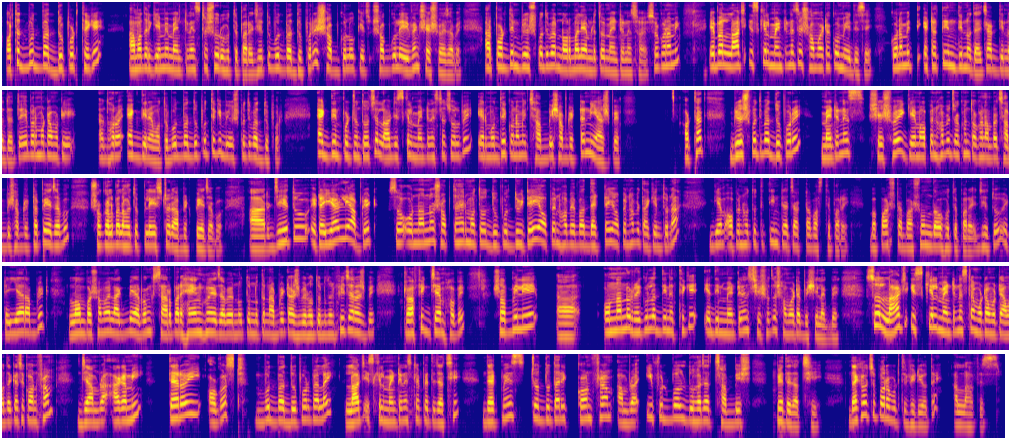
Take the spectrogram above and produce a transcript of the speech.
অর্থাৎ বুধবার দুপুর থেকে আমাদের গেমে মেনটেনেন্সটা শুরু হতে পারে। যেহেতু বুধবার দুপুরে সবগুলো কিছু সবগুলো ইভেন্ট শেষ হয়ে যাবে। আর পরদিন বৃহস্পতিবার নর্মালি এমনি তো মেনটেনেন্স হয়। সো আমি এবার লার্জ স্কেল মেনটেনেন্সের সময়টা কমিয়ে দিছে। আমি এটা তিন দিনও দেয়, চার দিনও দেয়। তো এবার মোটামুটি ধরো একদিনের মতো, বুধবার দুপুর থেকে বৃহস্পতিবার দুপুর। একদিন পর্যন্ত হচ্ছে লার্জ স্কেল মেনটেন্সটা চলবে, এর মধ্যে কোনো আমি ছাব্বিশ আপডেটটা নিয়ে আসবে। অর্থাৎ বৃহস্পতিবার দুপুরে মেনটেনেন্স শেষ হয়ে গেম ওপেন হবে যখন, তখন আমরা ছাব্বিশ আপডেটটা পেয়ে যাব। সকালবেলা হয়তো প্লে স্টোরে আপডেট পেয়ে যাব। আর যেহেতু এটা ইয়ারলি আপডেট সো অন্যান্য সপ্তাহের মতো দুপুর দুইটাই ওপেন হবে বা দেড়টাই ওপেন হবে, তা কিন্তু না। গেম ওপেন হতে তিনটা, চারটা বাজতে পারে বা পাঁচটা বা সন্ধ্যাও হতে পারে। যেহেতু এটা ইয়ার আপডেট লম্বা সময় লাগবে এবং সার্ভার হ্যাং হয়ে যাবে, নতুন নতুন আপডেট আসবে, নতুন নতুন ফিচার আসবে ট্রাফিক জ্যাম হবে। সব মিলিয়ে অন্যান্য রেগুলার দিনের থেকে এদিন মেনটেন্যান্স শেষ হতে সময়টা বেশি লাগবে। সো লার্জ স্কেল মেনটেন্যান্সটা মোটামুটি আমাদের কাছে কনফার্ম যে আমরা আগামী তেরোই অগস্ট বুধবার দুপুরবেলায় লার্জ স্কেল মেনটেন্যান্সটা পেতে যাচ্ছি। দ্যাট মিন্স চোদ্দ তারিখ কনফার্ম আমরা ই ফুটবল দু হাজার ছাব্বিশ পেতে যাচ্ছি। দেখা হচ্ছে পরবর্তী ভিডিওতে আল্লাহ হাফিজ।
